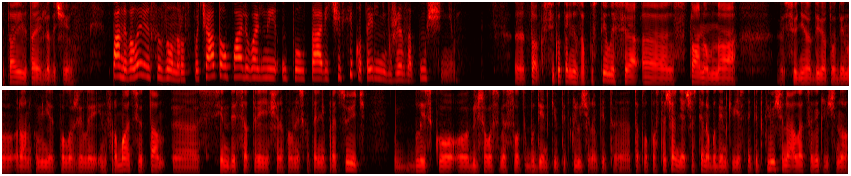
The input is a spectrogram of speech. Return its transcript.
Вітаю, вітаю глядачів. Пане Валерію, сезон розпочато опалювальний у Полтаві. Чи всі котельні вже запущені? Е, Так, всі котельні запустилися. Е, Станом на е, сьогодні на 9 годину ранку мені положили інформацію. Там е, 73, якщо не помиляюсь, котельні працюють. Близько більше 800 будинків підключено під теплопостачання. Частина будинків є не підключена, але це виключно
